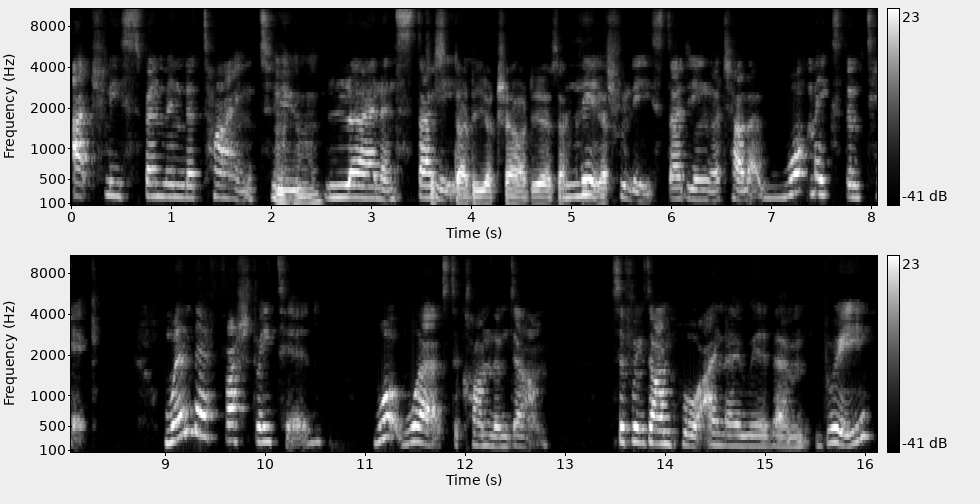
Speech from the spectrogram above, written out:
actually spending the time to Mhm. learn and study. To study. your child, yeah, exactly. literally studying your child like what makes them tick when they're frustrated what works to calm them down so for example i know with um brie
